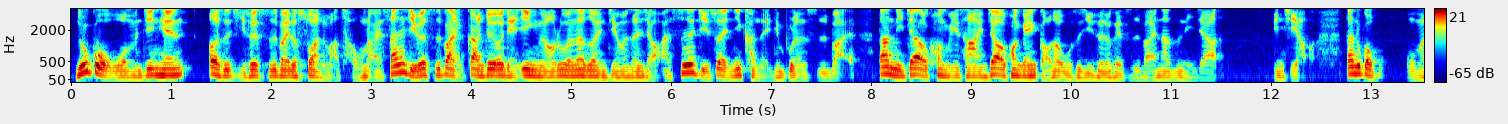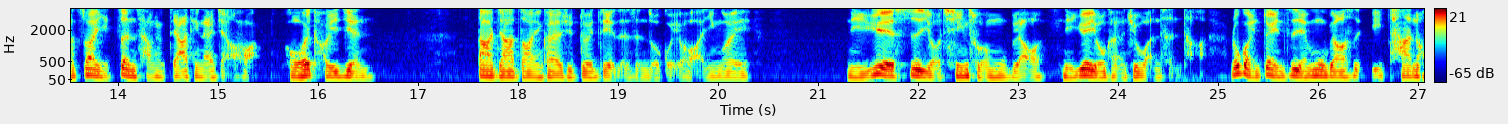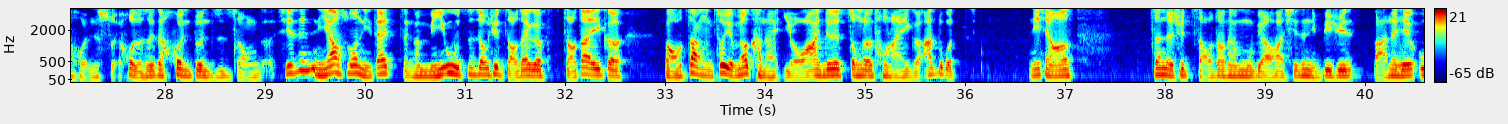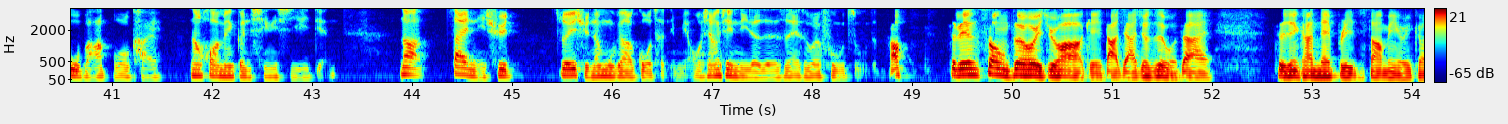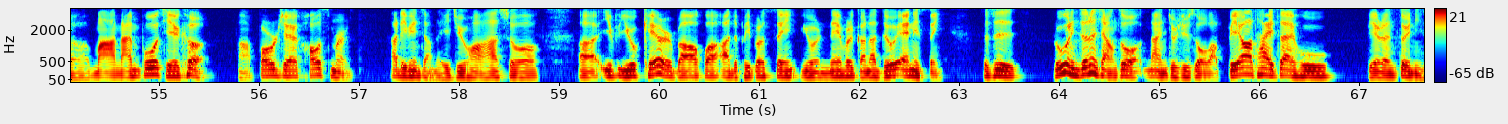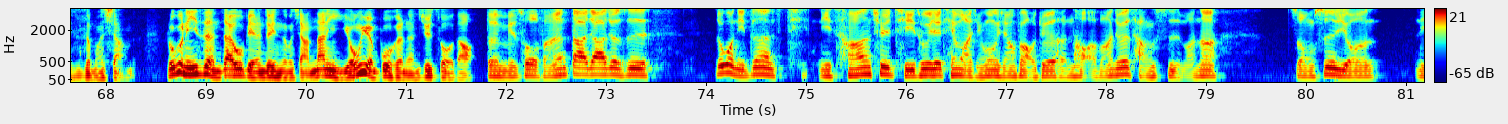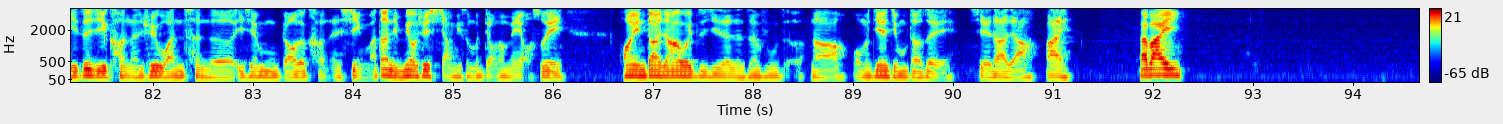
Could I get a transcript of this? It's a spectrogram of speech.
如果我们今天二十几岁失败就算了嘛，重来。三十几岁失败干就有点硬了。如果那时候你结婚生小孩，四十几岁你可能已经不能失败。但你家有矿没差，你家有矿给你搞到五十几岁都可以失败，那是你家运气好。但如果我们算以正常家庭来讲的话，我会推荐。大家早点开始去对自己的人生做规划，因为你越是有清楚的目标，你越有可能去完成它。如果你对你自己的目标是一滩浑水，或者是在混沌之中的，其实你要说你在整个迷雾之中去找到一个找到一个宝藏，你说有没有可能有啊？你就是中了通来一个啊？如果你想要真的去找到那个目标的话，其实你必须把那些雾把它拨开，让画面更清晰一点。那在你去追寻的目标的过程里面，我相信你的人生也是会富足的。好，这边送最后一句话给大家，就是我在。最近看 Netflix 上面有一个马南波杰克啊，BoJack Horseman，他里面讲的一句话，他说：“呃、uh,，If you care about what other people think, you're never gonna do anything。”就是如果你真的想做，那你就去做吧，不要太在乎别人对你是怎么想的。如果你一直很在乎别人对你怎么想，那你永远不可能去做到。对，没错，反正大家就是，如果你真的提，你常常去提出一些天马行空的想法，我觉得很好，反正就是尝试嘛。那总是有。你自己可能去完成的一些目标的可能性嘛，但你没有去想，你什么屌都没有。所以欢迎大家为自己的人生负责。那我们今天节目到这里，谢谢大家，拜，拜拜。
